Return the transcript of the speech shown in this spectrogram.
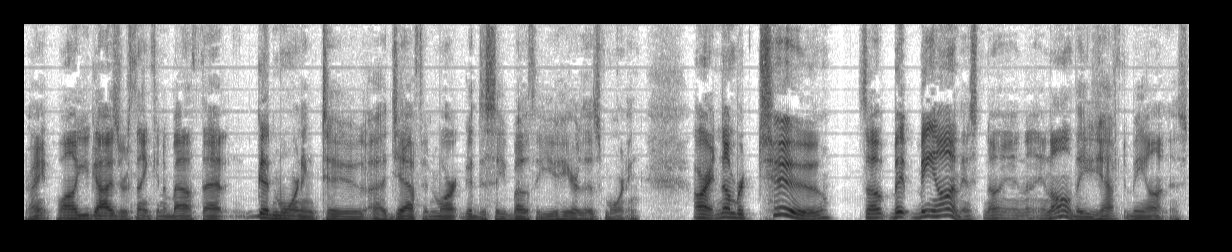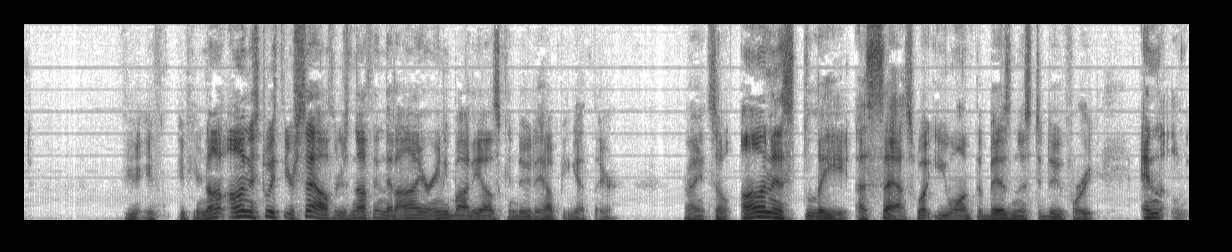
Right. While you guys are thinking about that, good morning to uh, Jeff and Mark. Good to see both of you here this morning. All right. Number two. So, but be honest. No, in, in all these, you have to be honest. If if you're not honest with yourself, there's nothing that I or anybody else can do to help you get there. Right. So honestly assess what you want the business to do for you. And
